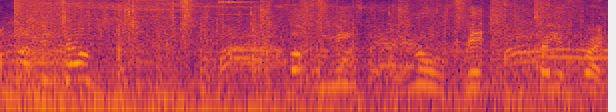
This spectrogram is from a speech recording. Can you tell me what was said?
I'm fucking toast! Fuck with me, you rude bitch. Tell your friend.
